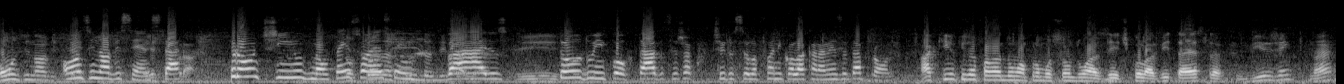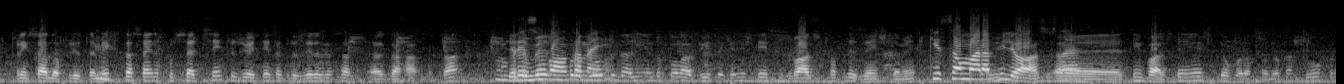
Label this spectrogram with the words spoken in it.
11,900. 11,900, Esse tá? prato. Prontinho, não tem só esse, tem vários, italianas. Isso. tudo importado. Você já tira o celofane e coloca na mesa e tá pronto. Aqui eu queria falar de uma promoção de um azeite Colavita Extra Virgem, né? Prensado a frio também, que está saindo por 780 cruzeiros essa garrafa, tá? Um que é do preço mesmo bom produto também. da linha do Colavita, que a gente tem esses vasos para presente também. Que são maravilhosos, gente, né? é, tem vários, tem esse, tem o coração da cachofra.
